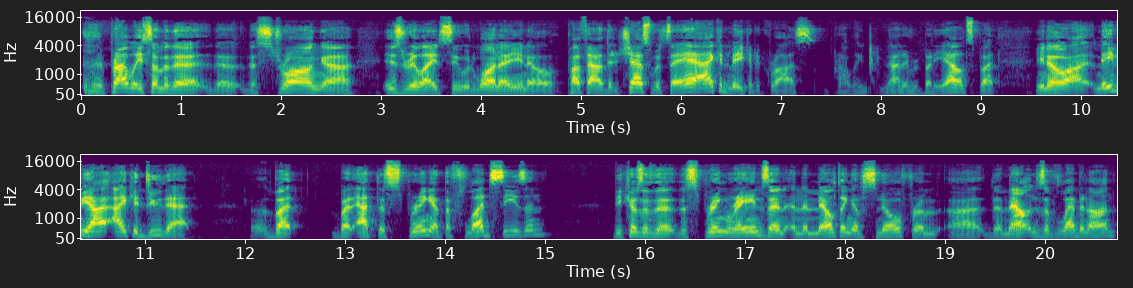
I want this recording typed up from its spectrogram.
probably some of the, the, the strong uh, Israelites who would want to, you know, puff out their chest would say, hey, I can make it across. Probably not everybody else, but, you know, I, maybe I, I could do that. But, but at the spring, at the flood season, because of the, the spring rains and, and the melting of snow from uh, the mountains of Lebanon,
